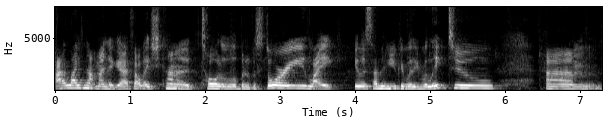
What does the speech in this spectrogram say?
I like not my nigga. I felt like she kind of told a little bit of a story, like it was something you could really relate to. Um,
